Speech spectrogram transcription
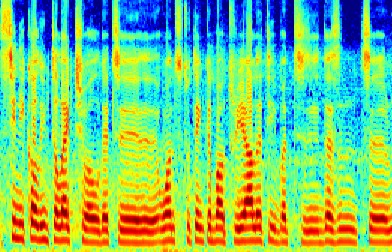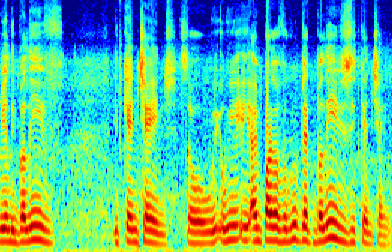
cynical intellectual that uh, wants to think about reality but uh, doesn't uh, really believe it can change. So we, we, I'm part of a group that believes it can change.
